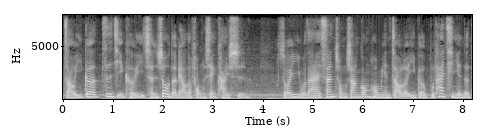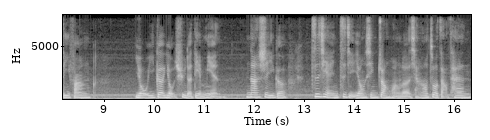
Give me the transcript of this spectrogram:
找一个自己可以承受得了的风险开始。所以我在三重商工后面找了一个不太起眼的地方，有一个有趣的店面。那是一个之前自己用心装潢了，想要做早餐，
